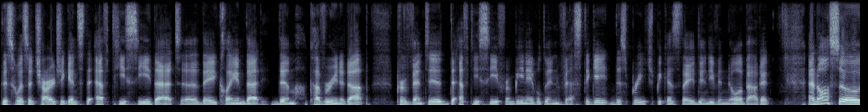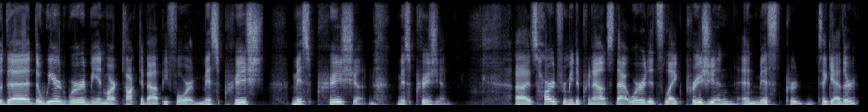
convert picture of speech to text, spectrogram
this was a charge against the FTC that uh, they claimed that them covering it up prevented the FTC from being able to investigate this breach because they didn't even know about it. And also the the weird word me and Mark talked about before, mispris misprision, misprision. Uh, it's hard for me to pronounce that word. It's like Parisian and mist per- together.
